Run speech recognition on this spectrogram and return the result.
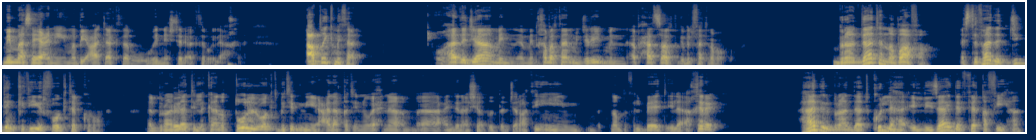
مما سيعني مبيعات أكثر وإني أشتري أكثر وإلى آخره. أعطيك مثال وهذا جاء من من خبر ثاني من جريد من أبحاث صارت قبل فترة برضو. brand ات النظافة استفادت جدا كثير في وقت الكورونا. ال brand ات اللي كانت طول الوقت بتبني علاقة إنه إحنا آه، عندنا أشياء ضد الجراثيم بتنظف البيت إلى آخره هذه ال brand ات كلها اللي زايدة الثقة فيها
